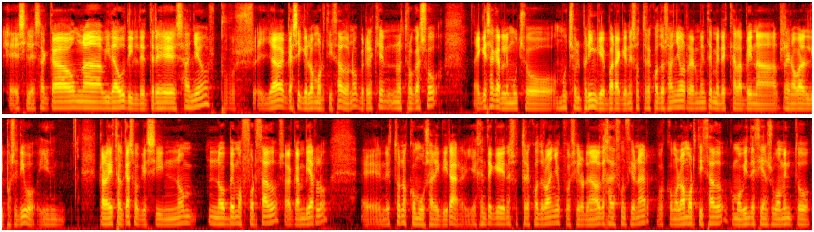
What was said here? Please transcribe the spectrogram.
eh, si le saca una vida útil de tres años, pues ya casi que lo ha amortizado, ¿no? Pero es que en nuestro caso hay que sacarle mucho, mucho el pringue para que en esos 3-4 años realmente merezca la pena renovar el dispositivo. Y claro, ahí está el caso, que si no nos vemos forzados a cambiarlo, eh, esto no es como usar y tirar. Y hay gente que en esos 3-4 años, pues si el ordenador deja de funcionar, pues como lo ha amortizado, como bien decía en su momento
